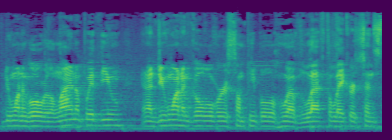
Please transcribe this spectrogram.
We do want to go over the lineup with you. And I do want to go over some people who have left the Lakers since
